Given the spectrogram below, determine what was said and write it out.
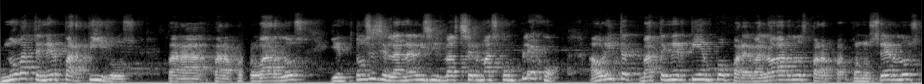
no va a tener partidos, para, para, probarlos y entonces el análisis va a ser más complejo. Ahorita va a tener tiempo para evaluarlos, para, para conocerlos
